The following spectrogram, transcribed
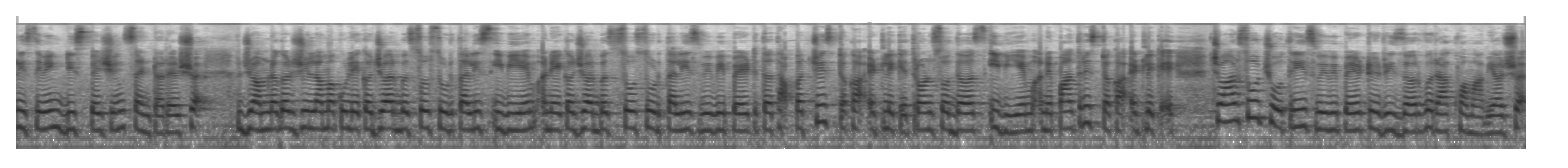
receiving dispatching centre રહેશે. જામનગર જિલ્લામાં કુલ એક હજાર બસો સુડતાલીસ ઈવીએમ અને એક હજાર બસો સુડતાલીસ વીવીપેટ તથા પચીસ ટકા એટલે કે ત્રણસો દસ ઈવીએમ અને પાંત્રીસ ટકા એટલે કે ચારસો ચોત્રીસ વીવીપેટ રિઝર્વ રાખવામાં આવ્યા છે.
